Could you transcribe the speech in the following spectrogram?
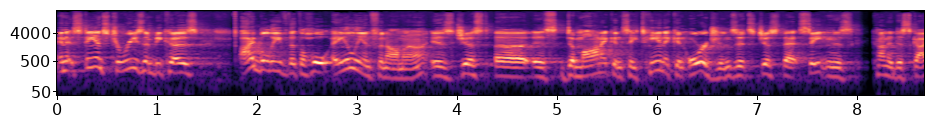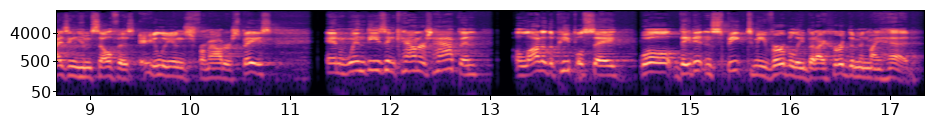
And it stands to reason because I believe that the whole alien phenomena is just uh, is demonic and satanic in origins. It's just that Satan is kind of disguising himself as aliens from outer space. And when these encounters happen, a lot of the people say, well, they didn't speak to me verbally, but I heard them in my head.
